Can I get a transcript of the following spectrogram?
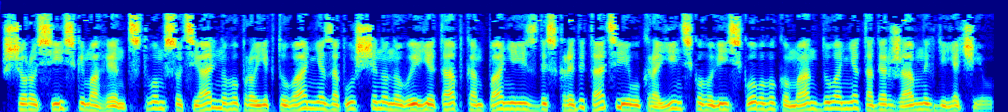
що російським агентством соціального проєктування запущено новий етап кампанії з дискредитації українського військового командування та державних діячів.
